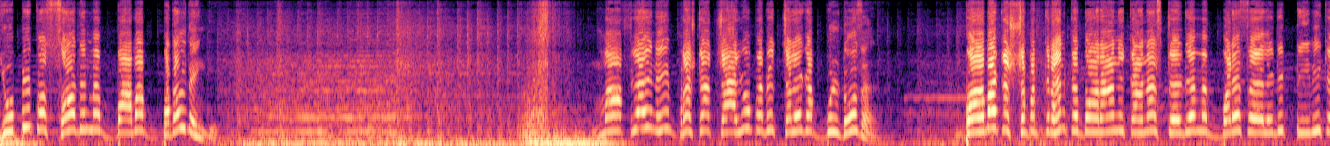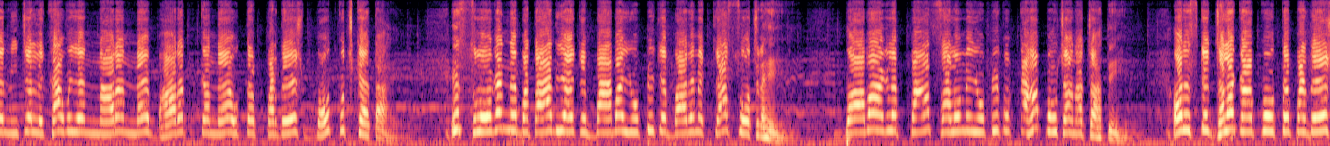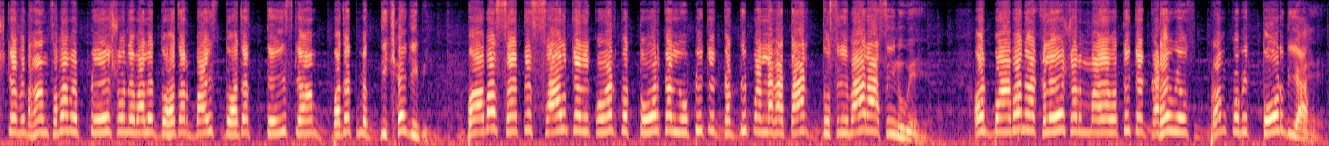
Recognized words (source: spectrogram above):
यूपी को सौ दिन में बाबा बदल देंगे। माफिया ही नहीं, भ्रष्टाचारियों पर भी चलेगा बुलडोजर। बाबा के शपथ ग्रहण के दौरान इकाना स्टेडियम में बड़े से एलईडी टीवी के नीचे लिखा हुआ यह नारा, नए भारत का नया उत्तर प्रदेश बहुत कुछ कहता है। इस स्लोगन ने बता दिया है कि बाबा यूपी के बारे में क्या सोच रहे हैं। बाबा अगले पाँच सालों में यूपी को कहाँ पहुंचाना चाहते हैं? और इसके झलक आपको उत्तर प्रदेश के विधानसभा में पेश होने वाले 2022-2023 के आम बजट में दिखेगी भी। बाबा सैतीस साल के रिकॉर्ड को तोड़कर यूपी की गद्दी पर लगातार दूसरी बार आसीन हुए हैं। और बाबा ने अखिलेश और मायावती के गढ़े हुए उस भ्रम को भी तोड़ दिया है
